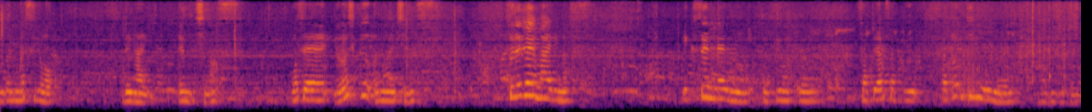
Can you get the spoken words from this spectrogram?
戻りますよう願い演舞しますご声援よろしくお願いします。それでは参ります。幾千年の時をこう桜咲く加藤神宮へ旅立てま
